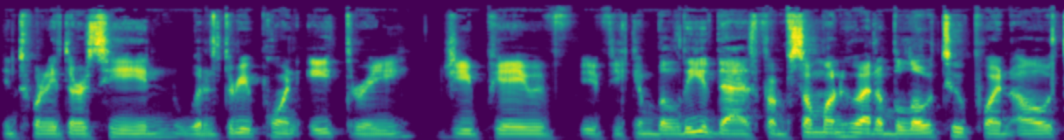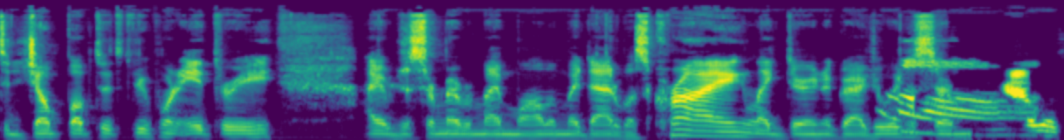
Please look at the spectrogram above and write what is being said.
in 2013 with a 3.83 GPA. If, if you can believe that, from someone who had a below 2.0 to jump up to 3.83, I just remember my mom and my dad was crying like during the graduation ceremony. I was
